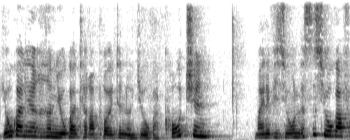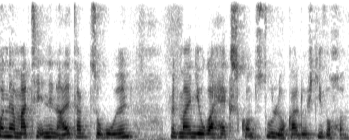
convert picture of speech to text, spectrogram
Yogalehrerin, Yogatherapeutin und Yoga-Coachin. Meine Vision ist es, Yoga von der Matte in den Alltag zu holen. Mit meinen Yoga-Hacks kommst du locker durch die Woche.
